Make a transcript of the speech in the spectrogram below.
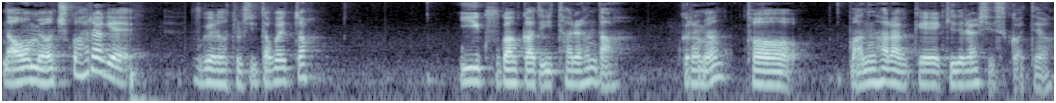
나오면 추가 하락에 무게를 더 둘 수 있다고 했죠? 이 구간까지 이탈을 한다. 그러면 더 많은 하락에 기대를 할 수 있을 것 같아요.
